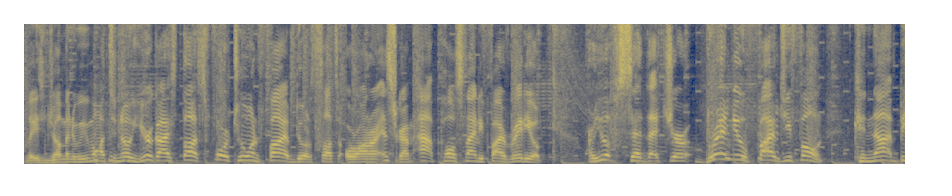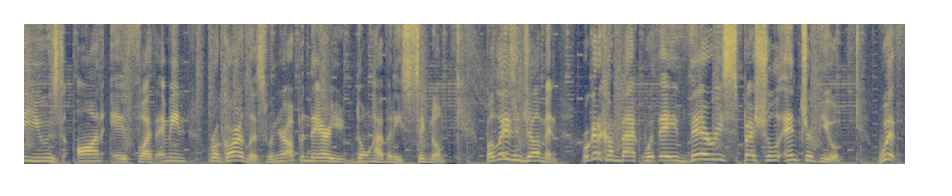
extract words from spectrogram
ladies and gentlemen, we want to know your guys' thoughts. 4215 do it slots or on our Instagram at Pulse95 Radio. Are you upset that your brand new 5G phone cannot be used on a flight? I mean, regardless, when you're up in the air, you don't have any signal. But, ladies and gentlemen, we're gonna come back with a very special interview with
